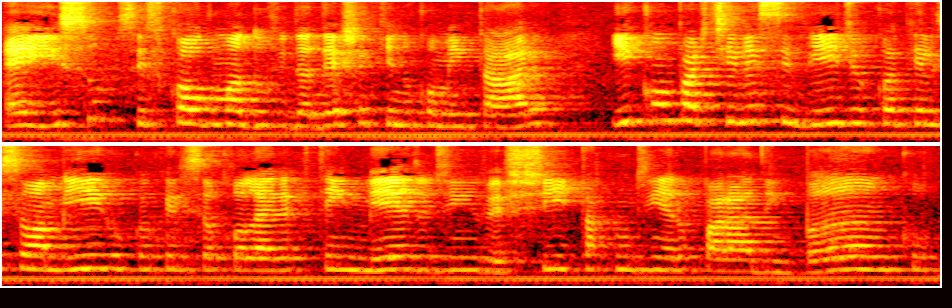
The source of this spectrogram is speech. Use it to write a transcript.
é isso. Se ficou alguma dúvida, deixa aqui no comentário e compartilhe esse vídeo com aquele seu amigo, com aquele seu colega que tem medo de investir, está com dinheiro parado em banco.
